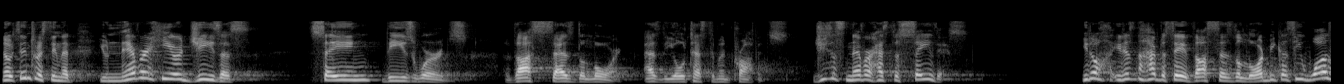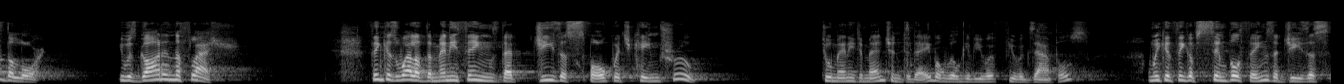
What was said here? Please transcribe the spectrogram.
Now it's interesting that you never hear Jesus saying these words Thus says the Lord, as the Old Testament prophets. Jesus never has to say this. He, don't, he doesn't have to say, Thus says the Lord, because he was the Lord. He was God in the flesh. Think as well of the many things that Jesus spoke which came true. Too many to mention today, but we'll give you a few examples. And we can think of simple things that Jesus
